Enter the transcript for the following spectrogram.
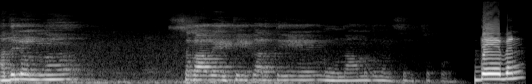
അതിലൊന്ന് സഖാവ് മൂന്നാമത് ദേവൻ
